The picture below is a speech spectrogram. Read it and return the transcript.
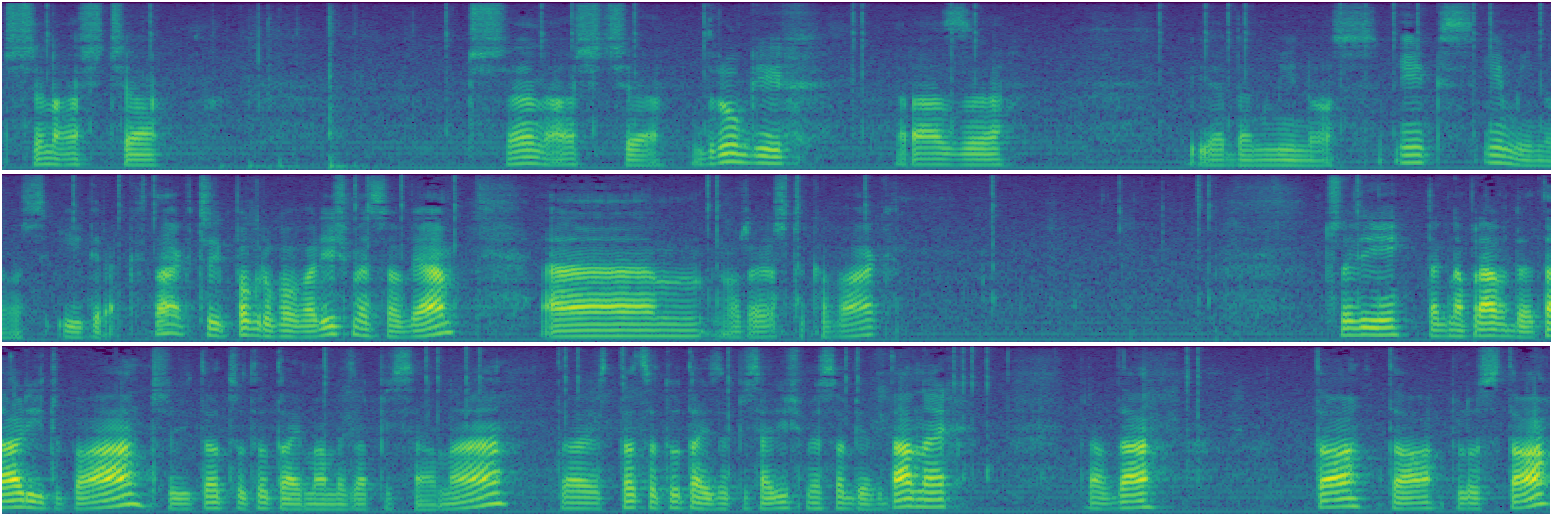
13, 13 drugich razy 1 minus x i minus y, tak? Czyli pogrupowaliśmy sobie, um, może jeszcze kawałek, czyli tak naprawdę ta liczba, czyli to, co tutaj mamy zapisane, to jest to, co tutaj zapisaliśmy sobie w danych, prawda? To, to plus to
